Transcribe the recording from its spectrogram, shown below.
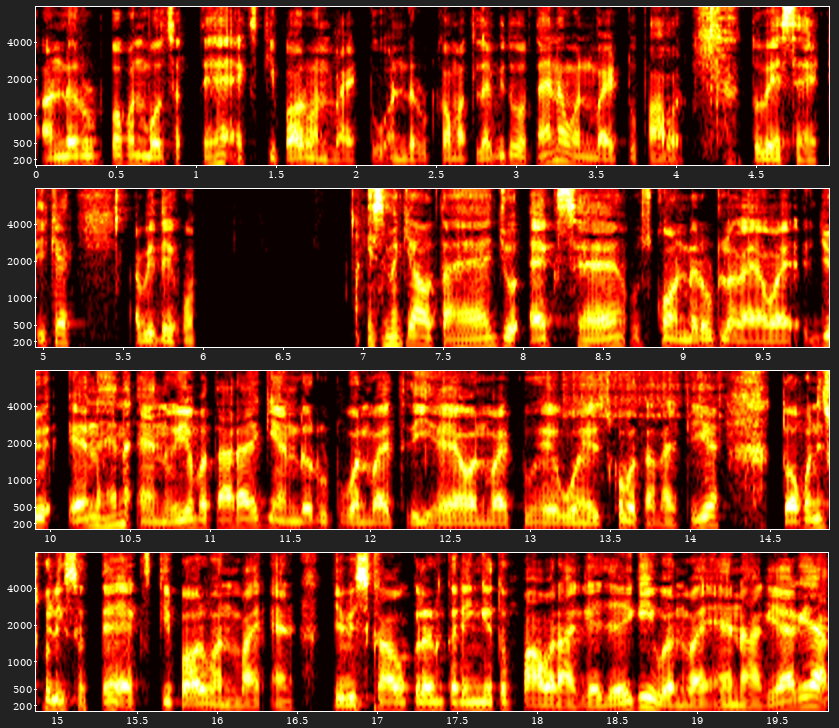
अंडर रूट को अपन बोल सकते हैं एक्स की power one by two under root का मतलब ही तो होता है ना वन बाय टू पावर तो वैसे है, ठीक है? अभी देखो इसमें क्या होता है, जो x है, उसको अंडर रूट लगाया हुआ है। जो n है ना, n ये बता रहा है कि under root one by three है या वन बाय टू है, वो है, इसको बता रहा है, ठीक है? तो अपन इसको लिख सकते हैं x की पावर वन बाय एन जब इसका अवकलन करेंगे तो पावर आगे आ जाएगी वन बाय एन आगे आ गया,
